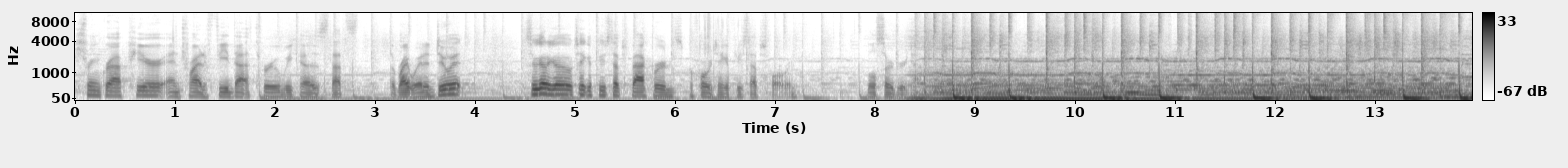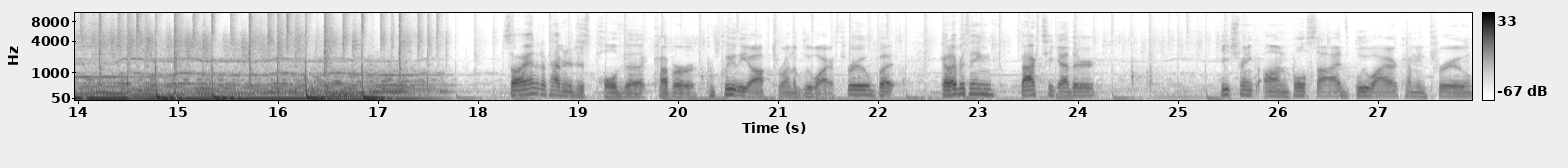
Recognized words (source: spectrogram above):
shrink wrap here and try to feed that through because that's the right way to do it. So we gotta go take a few steps backwards before we take a few steps forward little surgery time. So I ended up having to just pull the cover completely off to run the blue wire through, but got everything back together, heat shrink on both sides, blue wire coming through,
